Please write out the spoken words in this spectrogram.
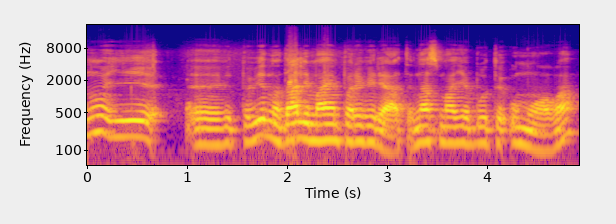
Ну і е, відповідно далі маємо перевіряти. У нас має бути умова.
